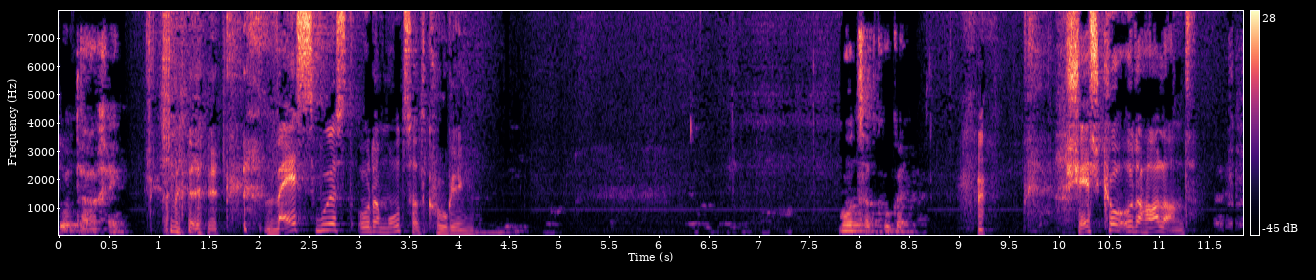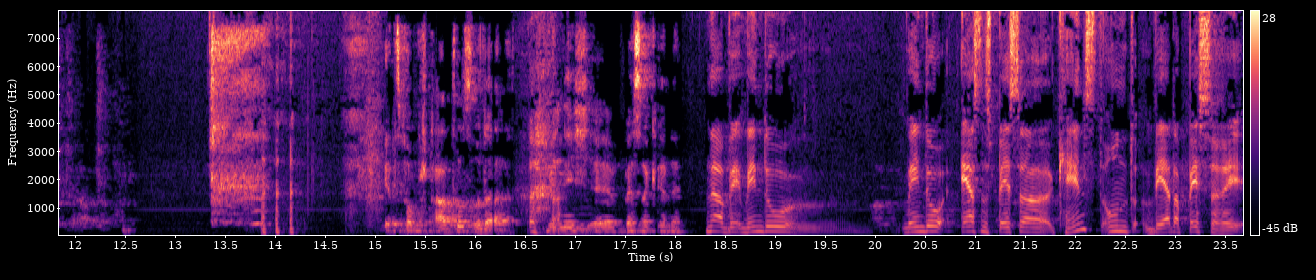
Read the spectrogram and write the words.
Unterhaching. Weißwurst oder Mozartkugeln? Mozartkugel. Scheschko oder Haaland? Jetzt vom Status oder wen ich äh, besser kenne? Na, we- wenn du, wenn du erstens besser kennst und wer der Bessere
